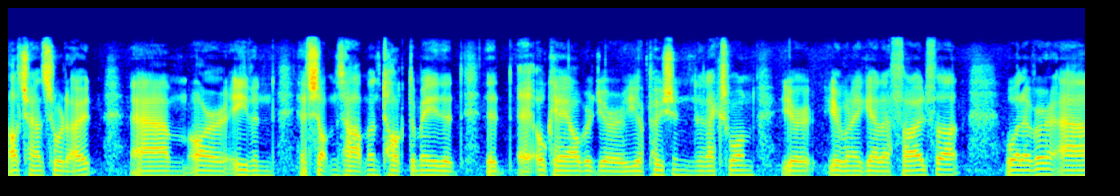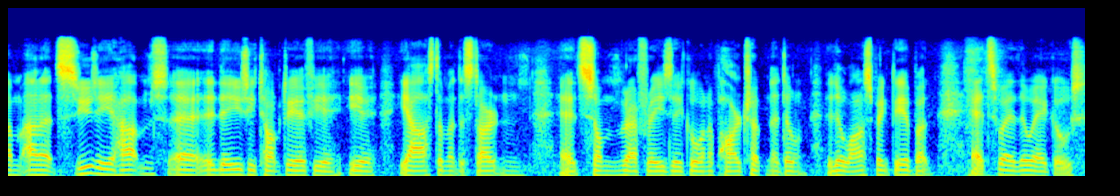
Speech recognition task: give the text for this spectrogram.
I'll try and sort it out. Um, or even if something's happening, talk to me that that uh, okay, Albert, you're you're pushing the next one. You're you're going to get a foul for that. Whatever. Um, and it's usually it happens. Uh, they usually talk to you if you, you you ask them at the start, and it's some referees they go on a power trip and they don't they don't want to speak to you, but it's where the way it goes.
